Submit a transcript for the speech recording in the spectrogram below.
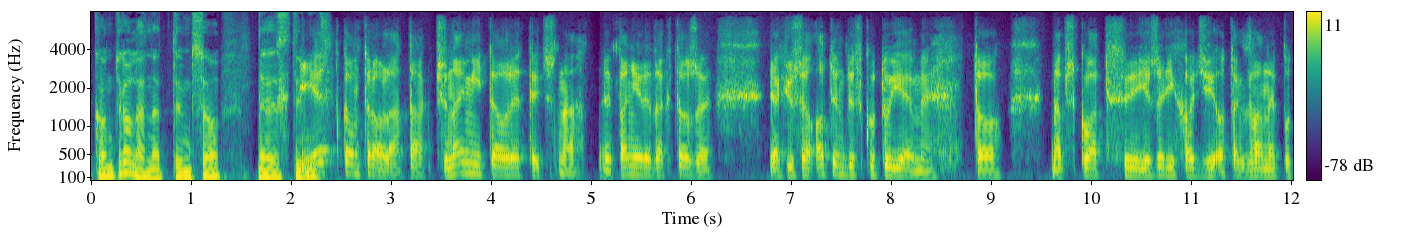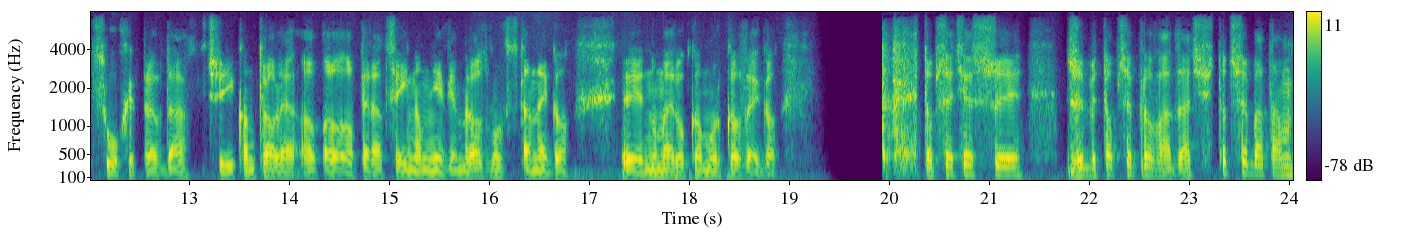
kontrola nad tym, co e, z tymi... Jest kontrola, tak, przynajmniej teoretyczna. Panie redaktorze, jak już o, tym dyskutujemy, to na przykład y, jeżeli chodzi o tak zwane podsłuchy, prawda, czyli kontrolę operacyjną, nie wiem, rozmów y, numeru komórkowego, to przecież, y, żeby to przeprowadzać, to trzeba tam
